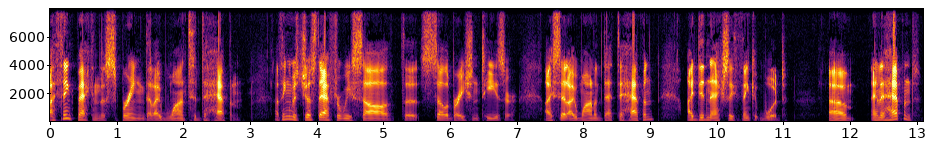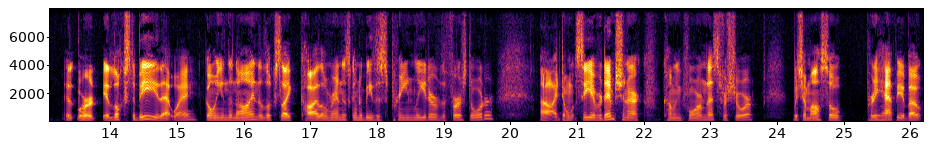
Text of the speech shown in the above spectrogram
I think back in the spring that I wanted to happen. I think it was just after we saw the celebration teaser. I said I wanted that to happen. I didn't actually think it would. Um, and it happened. It, or it looks to be that way. Going in the nine, it looks like Kylo Ren is going to be the supreme leader of the First Order. Uh, I don't see a redemption arc coming for him, that's for sure, which I'm also pretty happy about.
